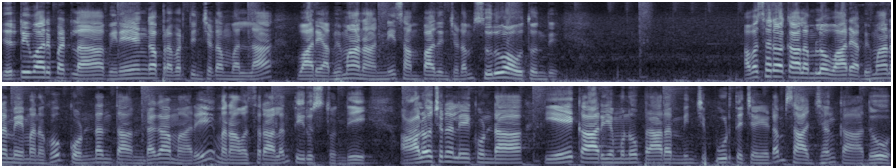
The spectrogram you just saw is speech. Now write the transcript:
ఎదుటివారి పట్ల వినయంగా ప్రవర్తించడం వల్ల వారి అభిమానాన్ని సంపాదించడం సులువు అవుతుంది. అవసర కాలంలో వారి అభిమానమే మనకు కొండంత అండగా మారి మన అవసరాలను తీరుస్తుంది. ఆలోచన లేకుండా ఏ కార్యమును ప్రారంభించి పూర్తి చేయడం సాధ్యం కాదు.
